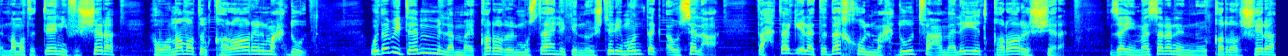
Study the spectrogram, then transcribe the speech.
النمط التاني في الشراء هو نمط القرار المحدود وده بيتم لما يقرر المستهلك إنه يشتري منتج أو سلعة تحتاج إلى تدخل محدود في عملية قرار الشراء زي مثلا إنه يقرر شراء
